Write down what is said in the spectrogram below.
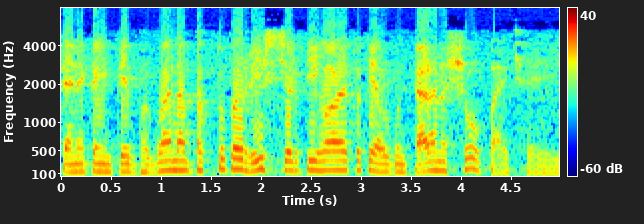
તેને કંઈ તે ભગવાનના ભક્ત ઉપર રીસ ચડતી હોય તો તે અવગુણ ટાળાનો શું ઉપાય છે?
